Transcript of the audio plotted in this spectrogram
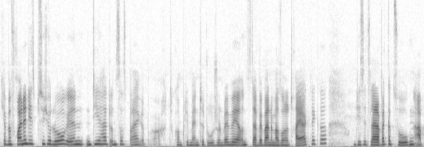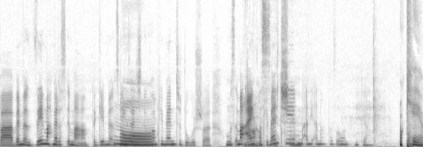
ich habe eine Freundin, die ist Psychologin, die hat uns das beigebracht. Komplimente-Dusche. Und wenn wir uns da, wir waren immer so eine Dreierklicke und die ist jetzt leider weggezogen, aber wenn wir uns sehen, machen wir das immer. Da geben wir uns Oh. gegenseitig eine Komplimente-Dusche. Man muss immer ein Oh, Kompliment schön. geben an die andere Person. Und ja. Okay,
